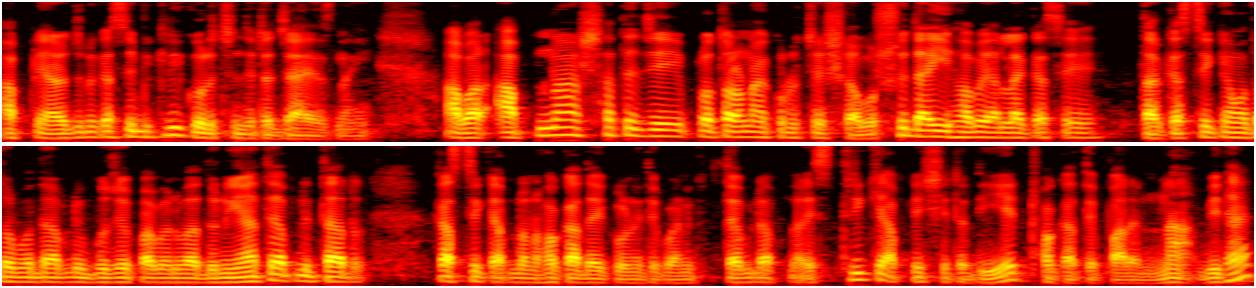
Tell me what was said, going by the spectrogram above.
আপনি আরেকজনের কাছে বিক্রি করেছেন যেটা জায়েজ নাই। আবার আপনার সাথে যে প্রতারণা করেছে, সে অবশ্যই দায়ী হবে আল্লাহর কাছে। তার কাছ থেকে আমাদের মধ্যে আপনি বুঝে পাবেন বা দুনিয়াতে আপনি তার কাছ থেকে আপনার হক আদায় করে নিতে পারেন। তাই বলে আপনার স্ত্রীকে আপনি সেটা দিয়ে ঠকাতে পারেন না। বিধায়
